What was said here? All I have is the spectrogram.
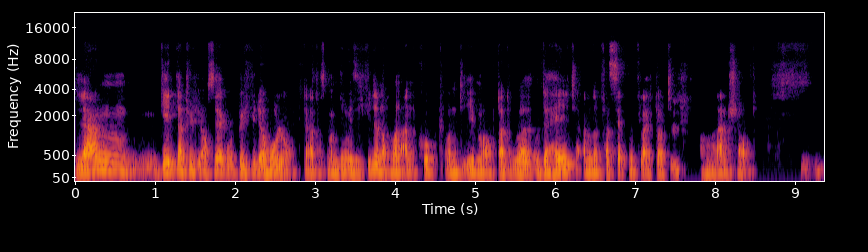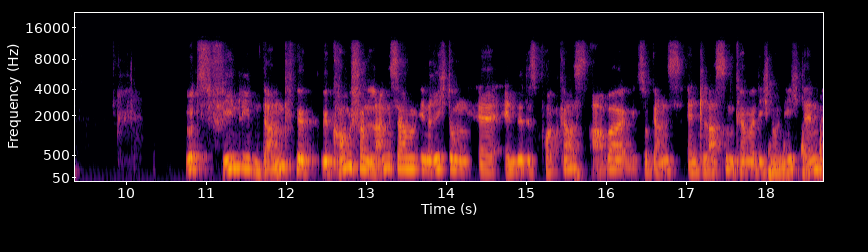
Lernen geht natürlich auch sehr gut durch Wiederholung, ja, dass man Dinge sich wieder nochmal anguckt und eben auch darüber unterhält, andere Facetten vielleicht dort mhm. nochmal anschaut. Mhm. Lutz, vielen lieben Dank. Wir, wir kommen schon langsam in Richtung äh, Ende des Podcasts, aber so ganz entlassen können wir dich noch nicht, denn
